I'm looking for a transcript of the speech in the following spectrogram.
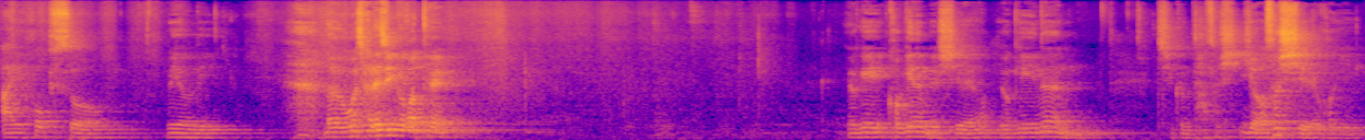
I hope so. Really. 나 너무 잘해진 것 같아. 여기 거기는 몇 시예요? 여기는 지금 5시, 이제 6시예요, 거기.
